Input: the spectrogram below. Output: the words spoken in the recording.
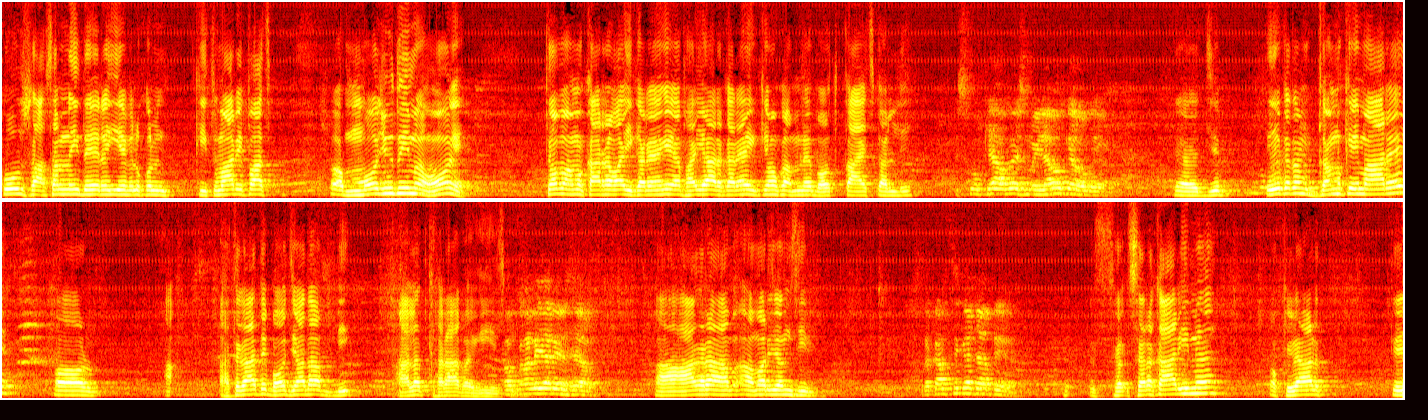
कोई शासन नहीं दे रही है बिल्कुल कि तुम्हारे पास मौजूदगी में हो तब हम कार्रवाई करेंगे एफ़ आई आर करेंगे क्योंकि हमने बहुत कायज कर ली। इसको क्या हो गया इस महिला को क्या हो गया? जी एकदम गम के मारे और हथगाते बहुत ज़्यादा हालत ख़राब है हैं आप? आगरा एमरजेंसी सरकार से क्या चाहते हैं? सरकारी में और खिलाड़ के,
